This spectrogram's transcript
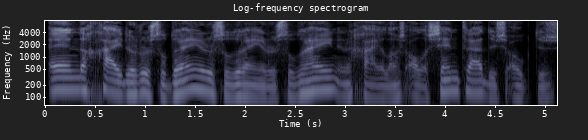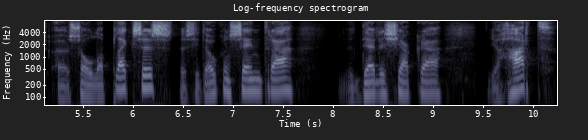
En dan ga je er rustig doorheen, rustig doorheen, rustig doorheen. En dan ga je langs alle centra, dus ook de uh, solar plexus. Daar zit ook een centra. De derde chakra. Je hart,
